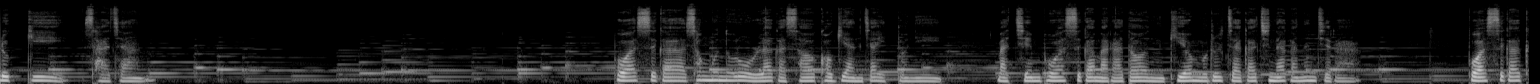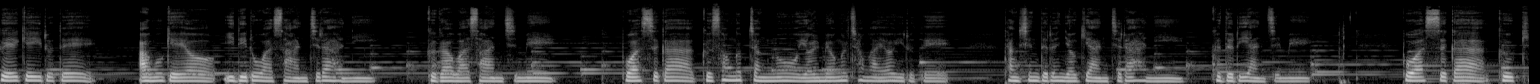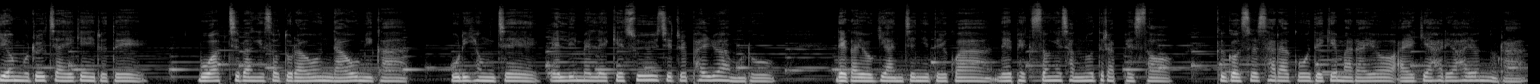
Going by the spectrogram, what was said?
룻기 4장. 보아스가 성문으로 올라가서 거기 앉아 있더니 마침 보아스가 말하던 기업 물을 자가 지나가는지라 보아스가 그에게 이르되 아무개여 이리로 와서 앉으라 하니 그가 와서 앉음에 보아스가 그 성읍 장로 열 명을 청하여 이르되 당신들은 여기 앉으라 하니 그들이 앉음에 보아스가 그 기업 물을 자에게 이르되 모압 지방에서 돌아온 나오미가 우리 형제 엘리멜렉의 소유지를 팔려 함으로 내가 여기 앉은 이들과 내 백성의 장로들 앞에서 그것을 사라고 내게 말하여 알게 하려 하였노라.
